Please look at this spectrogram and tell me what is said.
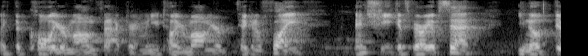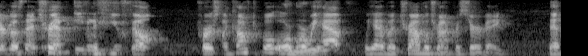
like the call your mom factor. And when you tell your mom you're taking a flight and she gets very upset, you know, there goes that trip, even if you felt personally comfortable. Or, or we mm-hmm. have we have a travel tracker survey that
